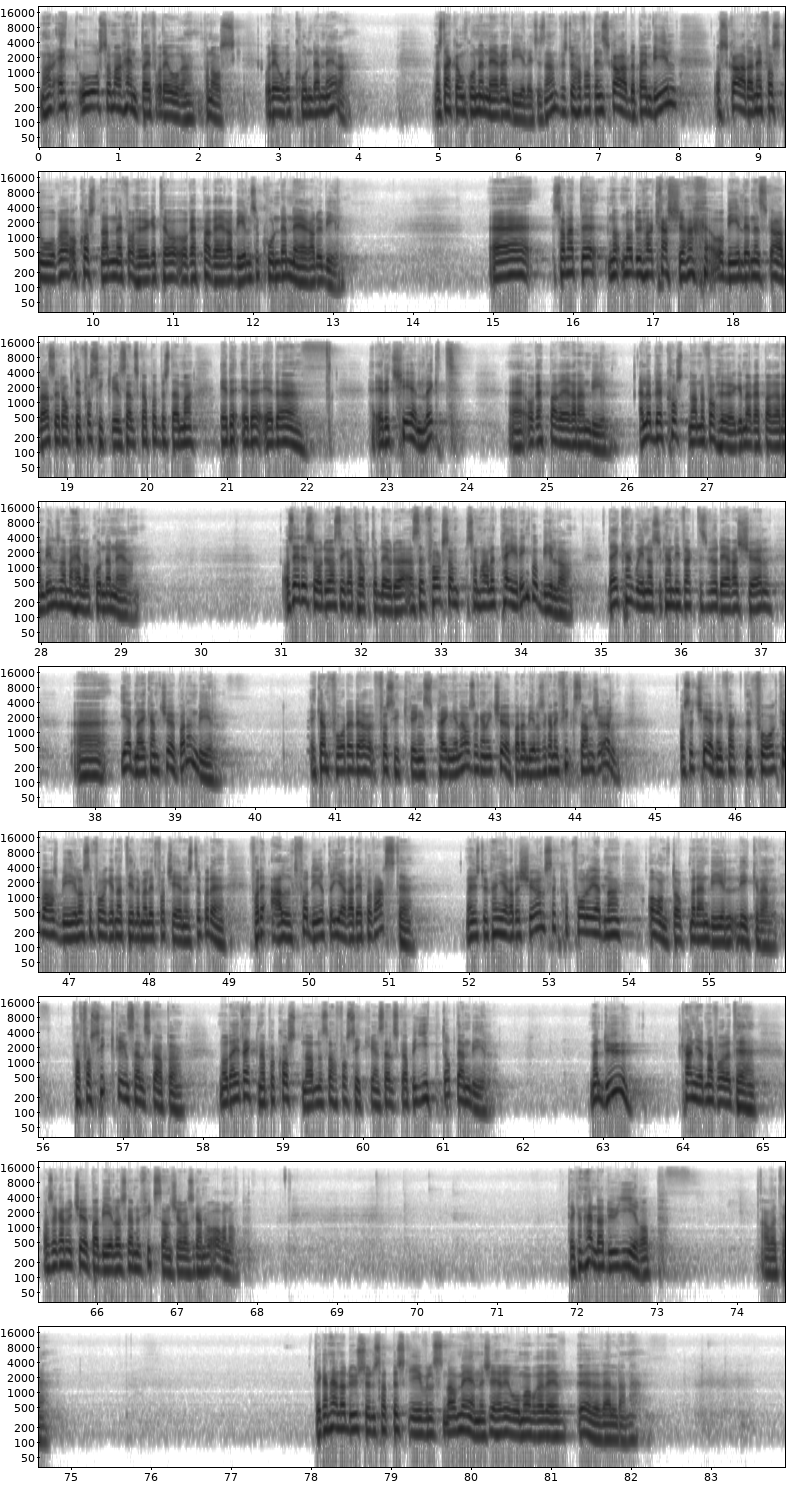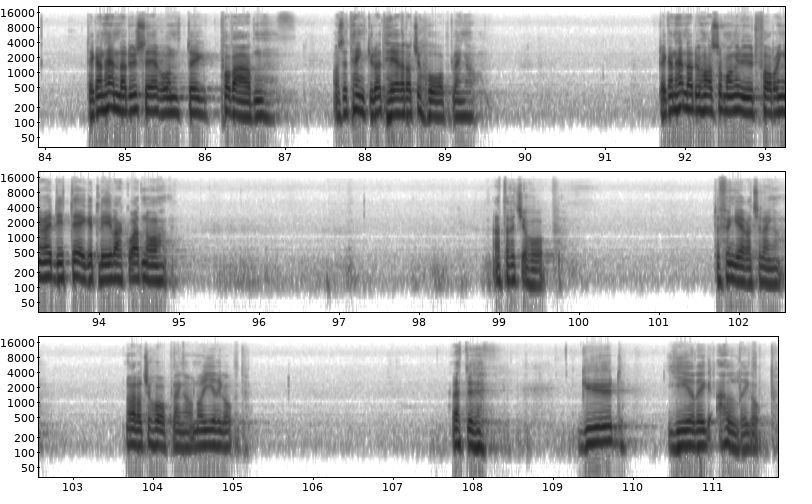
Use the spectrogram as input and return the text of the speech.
Vi har ett ord som har henta fra det ordet på norsk, og det er ordet kondemnere. Vi snakker om å kondemnere en bil. ikke sant? Hvis du har fått en skade på en bil, og skadene er for store og kostnadene er for høye til å reparere bilen, så kondemnerer du bilen. Eh, sånn at det, Når du har krasja og bilen din er skada, så er det opp til forsikringsselskapet å bestemme er det, er det, er det, er det tjenlig eh, å reparere den bilen. Eller blir kostnadene for høye med å reparere den bilen, så må vi heller kondemnere den. Og så er det så, Du har sikkert hørt om det. Altså, folk som, som, har litt peiling på biler, de kan gå inn og så kan de faktisk vurdere sjøl eh, Gjerne jeg kan kjøpe den bilen. Jeg kan få de der forsikringspengene, og så kan jeg kjøpe den bilen og så kan jeg fikse den sjøl. Og så tjener jeg faktisk, får jeg tilbake bil, og så får jeg til og med litt fortjeneste på det. For det er altfor dyrt å gjøre det på verksted. Men hvis du kan gjøre det sjøl, så får du gjerne ordnet opp med den bilen likevel. For forsikringsselskapet, når de regner på kostnadene, så har forsikringsselskapet gitt opp den bilen. Men du kan gjerne få det til. Og så kan du kjøpe bil, og så kan du fikse den sjøl, og så kan du ordne opp. Det kan hende at du gir opp av og til. Det kan hende at du syns at beskrivelsen av mennesket her i Romerbrevet er overveldende. Det kan hende at du ser rundt deg på verden, og så tenker du at her er det ikke håp lenger. Det kan hende du har så mange utfordringer i ditt eget liv akkurat nå at det er ikke håp. Det fungerer ikke lenger. Nå er det ikke håp lenger. Nå gir jeg opp. Vet du, Gud gir deg aldri opp.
